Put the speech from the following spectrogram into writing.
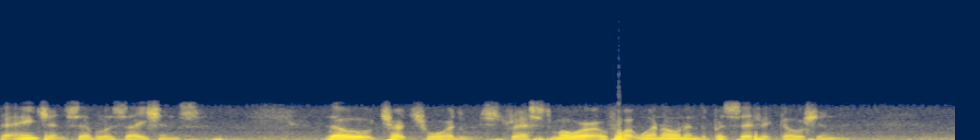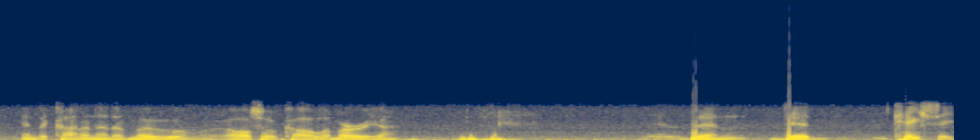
the ancient civilizations. Though Churchward stressed more of what went on in the Pacific Ocean in the continent of Mu, also called Lemuria, than did Cayce.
